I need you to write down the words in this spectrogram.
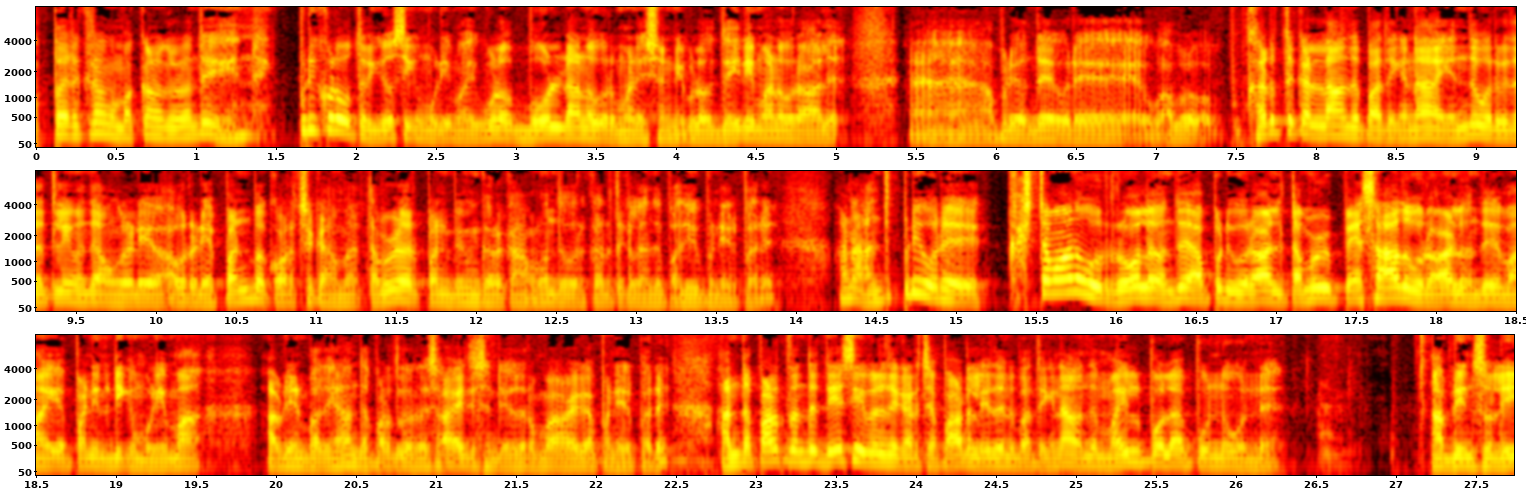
அப்போ இருக்கிறவங்க மக்களுக்கு வந்து என்ன இப்படி கூட ஒருத்தர் யோசிக்க முடியுமா? இவ்வளோ போல்டான ஒரு மனுஷன் இவ்வளோ தைரியமான ஒரு ஆள். அப்படி வந்து ஒரு கருத்துக்கள்லாம் வந்து பார்த்திங்கன்னா எந்த ஒரு விதத்துலையும் வந்து அவங்களுடைய அவருடைய பண்பை குறைச்சிக்காமல் தமிழர் பண்பையும் குறைக்காம வந்து ஒரு கருத்துக்களை வந்து பதிவு பண்ணியிருப்பார். ஆனால் அப்படி இப்படி ஒரு கஷ்டமான ஒரு ரோலை வந்து அப்படி ஒரு ஆள் தமிழ் பேசாத ஒரு ஆள் வந்து வாங்கி பண்ணி நடிக்க முடியுமா? அப்படின்னு பார்த்தீங்கன்னா அந்த படத்தில் வந்து சாயதி சண்டி வந்து ரொம்ப அழகாக பண்ணியிருப்பார். அந்த படத்தில் வந்து தேசிய விருது கிடச்ச பாடல் எதுன்னு பார்த்தீங்கன்னா வந்து மயில் போல பொண்ணு ஒன்று அப்படின்னு சொல்லி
